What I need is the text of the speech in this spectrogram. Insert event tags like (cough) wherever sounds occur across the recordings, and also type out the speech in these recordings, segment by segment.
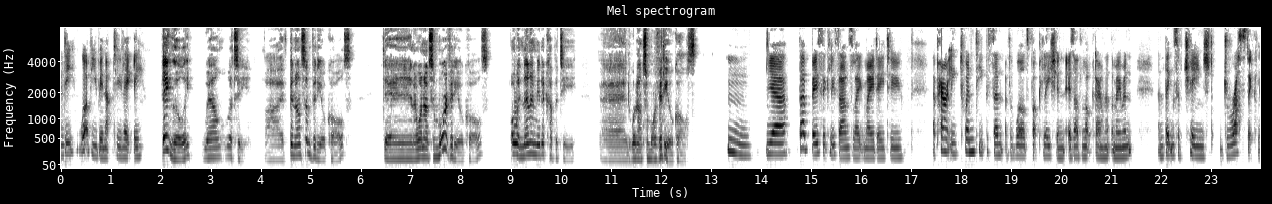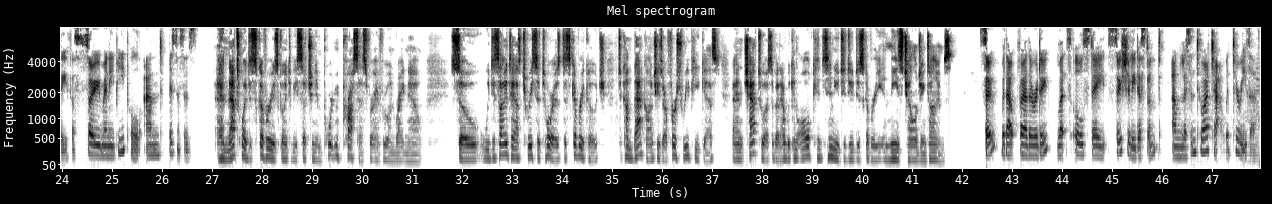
Randy, what have you been up to lately? Hey, Lily. Well, let's see. I've been on some video calls. Then I went on some more video calls. Oh, and then I made a cup of tea and went on some more video calls. Hmm. Yeah, that basically sounds like my day too. Apparently, 20% of the world's population is on lockdown at the moment, and things have changed drastically for so many people and businesses. And that's why discovery is going to be such an important process for everyone right now. So we decided to ask Teresa Torres, Discovery Coach, to come back on. She's our first repeat guest and chat to us about how we can all continue to do discovery in these challenging times. So, without further ado, let's all stay socially distant and listen to our chat with Teresa.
